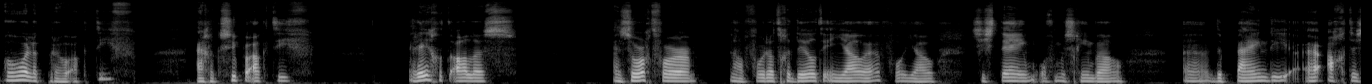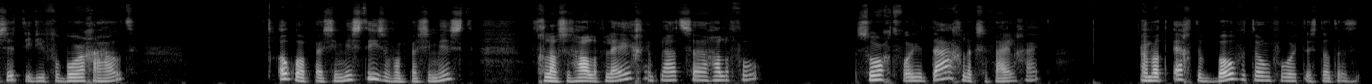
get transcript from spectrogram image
behoorlijk proactief, eigenlijk superactief, regelt alles, en zorgt voor, nou, voor dat gedeelte in jou, hè, voor jouw systeem of misschien wel uh, de pijn die erachter zit, die die verborgen houdt. Ook wel pessimistisch of een pessimist. Het glas is half leeg in plaats van uh, half vol. Zorgt voor je dagelijkse veiligheid. En wat echt de boventoon voert, is dat het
